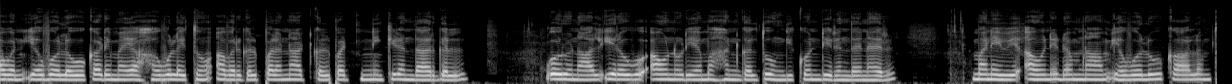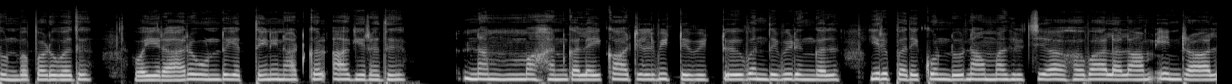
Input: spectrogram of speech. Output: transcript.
அவன் எவ்வளவு கடுமையாக உழைத்தும் அவர்கள் பல நாட்கள் பட்டினி கிடந்தார்கள். ஒரு நாள் இரவு அவனுடைய மகன்கள் தூங்கிக் கொண்டிருந்தனர். மனைவி அவனிடம் நாம் எவ்வளவு காலம் துன்பப்படுவது? வயிறாறு உண்டு எத்தனை நாட்கள் ஆகிறது? நம் மகன்களை காட்டில் விட்டுவிட்டு வந்து விடுங்கள். இருப்பதை கொண்டு நாம் மகிழ்ச்சியாக வாழலாம் என்றாள்.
